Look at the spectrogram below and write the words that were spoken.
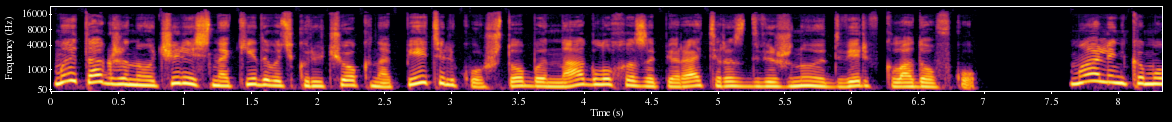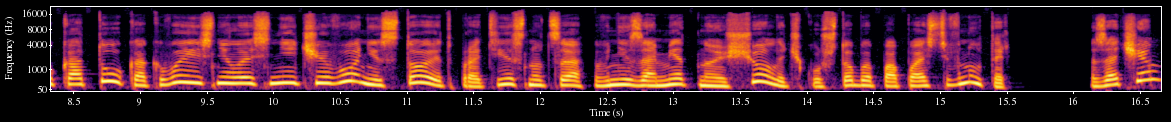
Мы также научились накидывать крючок на петельку, чтобы наглухо запирать раздвижную дверь в кладовку. Маленькому коту, как выяснилось, ничего не стоит протиснуться в незаметную щелочку, чтобы попасть внутрь. Зачем?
